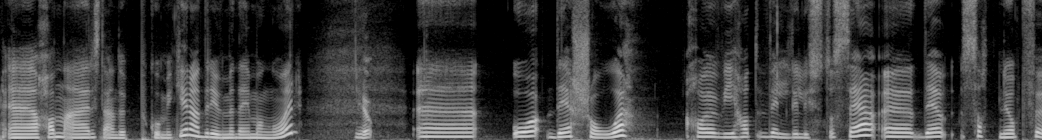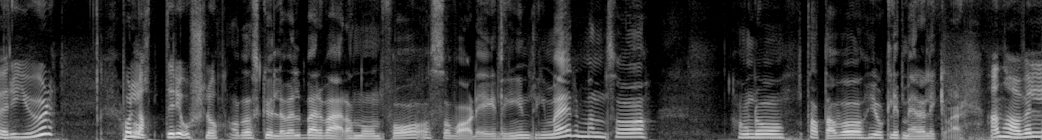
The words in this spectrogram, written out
Eh, han er standup-komiker, har drevet med det i mange år. Jo. Eh, og det showet har jo vi hatt veldig lyst til å se. Eh, det satte han jo opp før jul på Latter i Oslo. Og det skulle vel bare være noen få, og så var det egentlig ingenting mer. Men så har han jo tatt av og gjort litt mer allikevel. Han har vel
